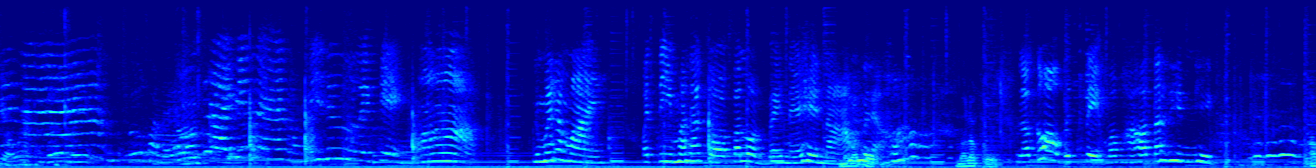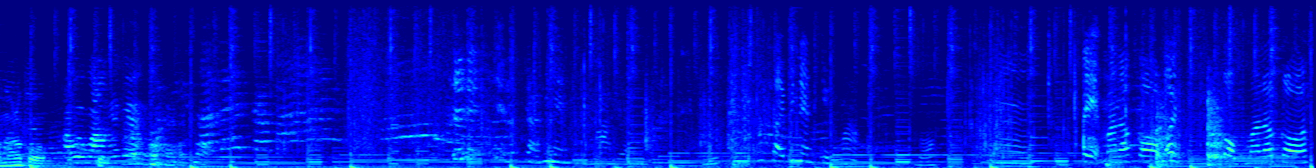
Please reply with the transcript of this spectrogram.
ขียวไงซื้อซื้อก่อนแล้วใช่พี่แมนหนูไม่ดื้อเลยเก่งมากรู้ไหมทำไม ไปตีมะละกอตะหล่นไปในน้ำเลยอะมะละกอแล้วก็เอาไปเตะมะพร้าวตะทินอีกเอามะละกอเอาไปวางแง่ๆก่อนลูกชายพี่แนนเก่งมากเลยลูกชายพี่แนนเก่งมากเนาะอืมเตะมะละกอเอ้ยตบมะละกอซะล่วง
